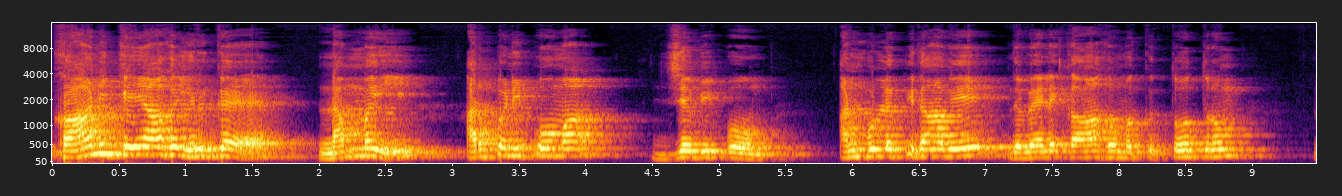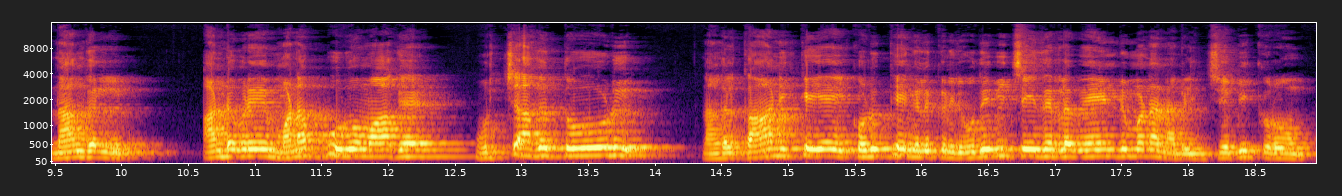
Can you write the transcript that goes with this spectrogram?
காணிக்கையாக இருக்க நம்மை அர்ப்பணிப்போமா? ஜெபிப்போம். அன்புள்ள பிதாவே இந்த வேலைக்காக உமக்கு தோற்றும் நாங்கள் ஆண்டவரே மனப்பூர்வமாக உற்சாகத்தோடு நாங்கள் காணிக்கையை கொடுக்க எங்களுக்கு நீர் உதவி செய்திடல வேண்டுமென நாங்கள் ஜெபிக்கிறோம்.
